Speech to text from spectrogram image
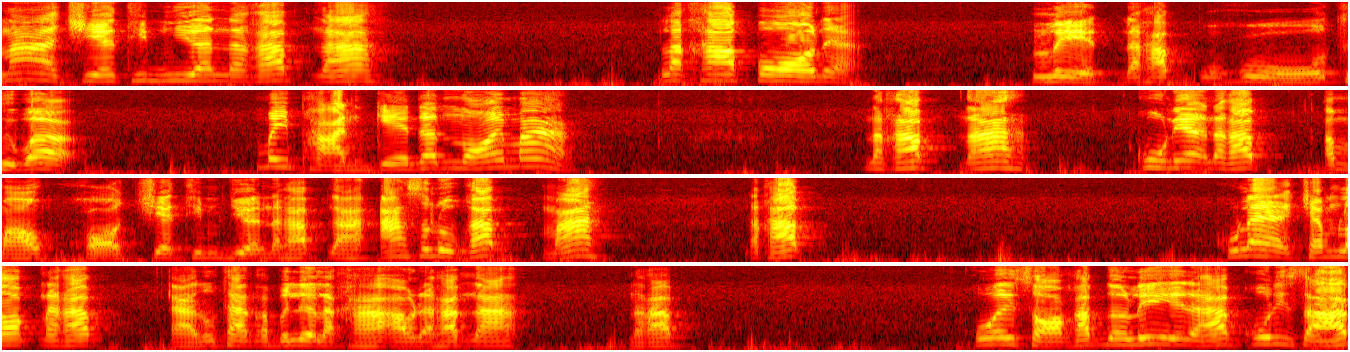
หน้าเชียร์ทีมเยือนนะครับนะ ราคาปอเนี่ยเลทนะครับโอ้โหถือว่าไม่ผ่านเกณฑ์นั้นน้อยมากนะครับนะคู่นี้นะครับเอาเหมาขอเชียร์ทีมเยือนนะครับนะอะสรุปครับมานะครับ คู่แรกแชมป์ล็อกนะครับอ่าทุกท่านก็ไปเลือกราคาเอานะครับนะนะครับ คู่ที่สองครับเดอรี่นะครับ คู่ที่สาม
